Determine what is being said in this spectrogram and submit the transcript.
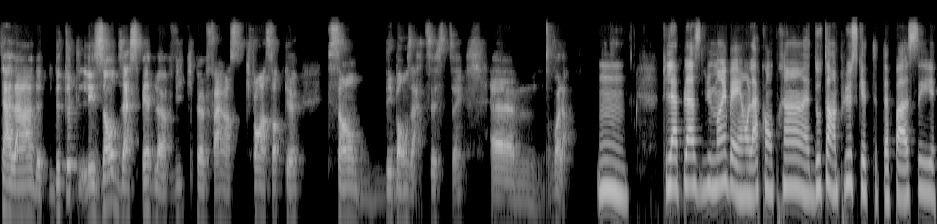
talent, de, tous les autres aspects de leur vie qui peuvent faire, qui font en sorte que sont des bons artistes. Euh, voilà. Hmm. Puis la place de l'humain, ben, on la comprend d'autant plus que tu as passé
